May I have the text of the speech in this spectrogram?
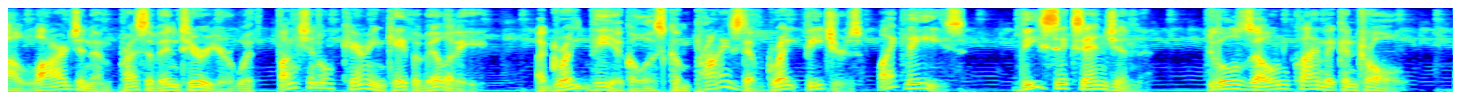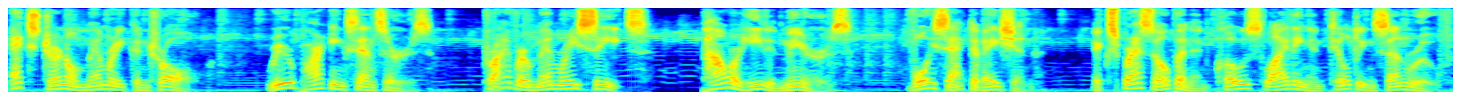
a large and impressive interior with functional carrying capability. A great vehicle is comprised of great features like these. V6 engine, dual zone climate control, external memory control, rear parking sensors, driver memory seats, power heated mirrors, voice activation, express open and close sliding and tilting sunroof,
